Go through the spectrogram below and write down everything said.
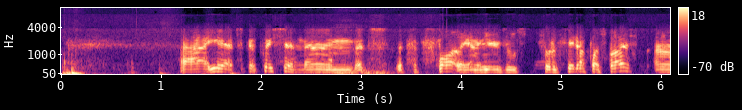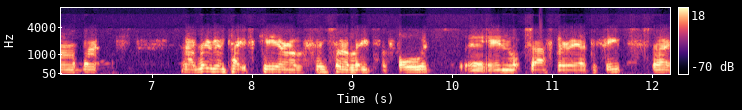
Uh, yeah, it's a good question. Um, it's, it's a slightly unusual sort of setup, I suppose. Uh, but uh, Reuben takes care of, he sort of leads the forwards and looks after our defence. So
